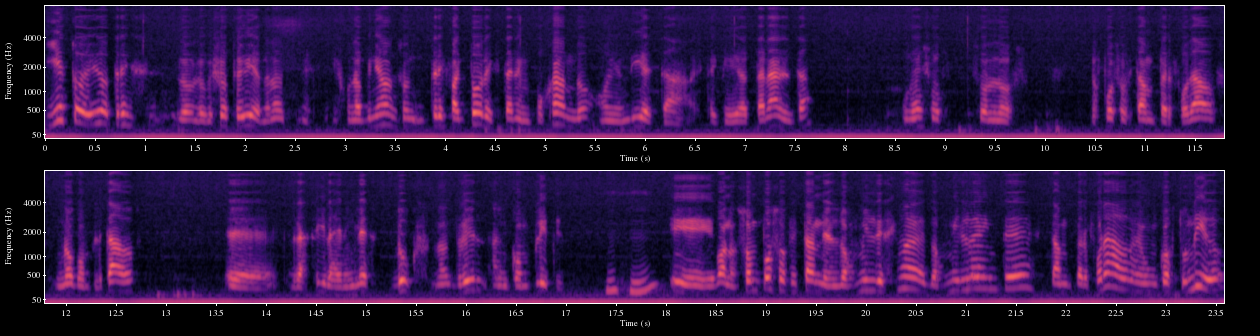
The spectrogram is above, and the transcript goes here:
Y esto debido a tres, lo, que yo estoy viendo, ¿no? es una opinión, son tres factores que están empujando hoy en día esta, esta actividad tan alta. Uno de ellos son los, los pozos que están perforados, no completados, eh, las siglas en inglés DUCS, ¿no? Drill and Completed. Y bueno, son pozos que están del 2019, 2020, están perforados en un costo hundido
